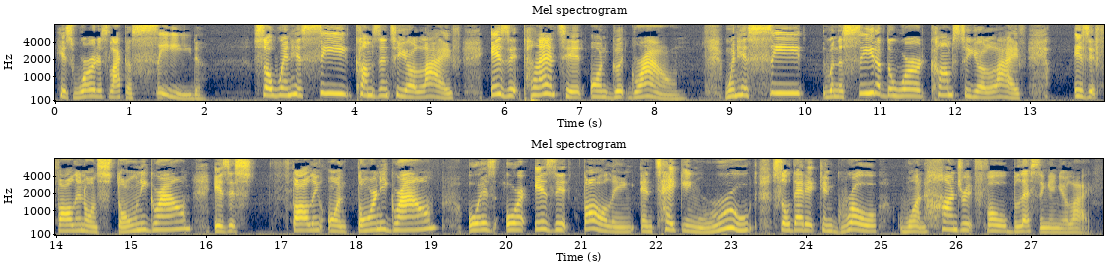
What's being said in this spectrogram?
his word is like a seed. So when his seed comes into your life, is it planted on good ground? When his seed, when the seed of the word comes to your life, is it falling on stony ground? Is it falling on thorny ground or is or is it falling and taking root so that it can grow 100 fold blessing in your life.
